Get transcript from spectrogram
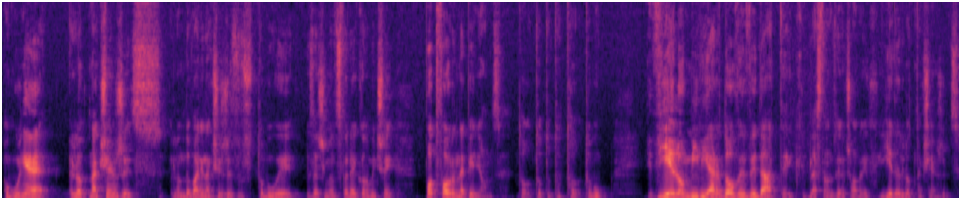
Ogólnie lot na Księżyc, lądowanie na Księżycu to były, zacznijmy od sfery ekonomicznej, potworne pieniądze. To, to, to, to, to, to był wielomiliardowy wydatek dla Stanów Zjednoczonych, jeden lot na Księżyc.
